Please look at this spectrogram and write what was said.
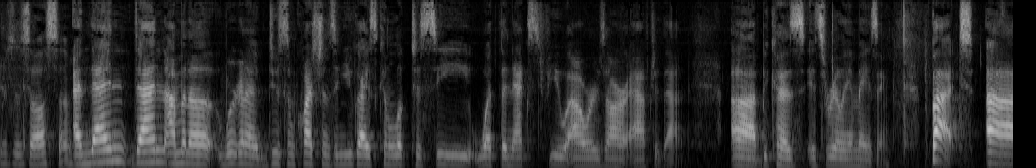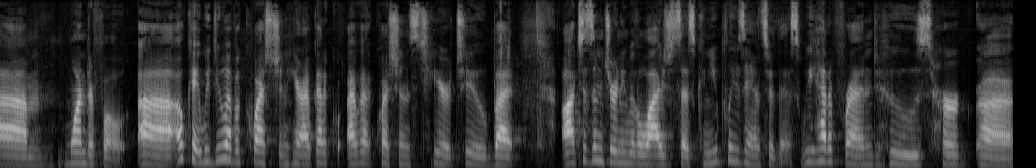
This is awesome. And then, then I'm gonna we're gonna do some questions, and you guys can look to see what the next few hours are after that, uh, because it's really amazing. But um, wonderful. Uh, okay, we do have a question here. I've got a, I've got questions here too. But Autism Journey with Elijah says, can you please answer this? We had a friend who's her. Uh,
